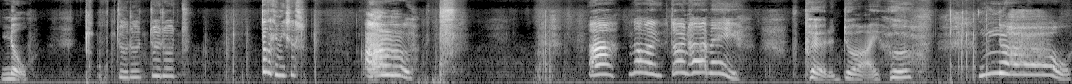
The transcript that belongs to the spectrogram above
No. Do do do do. Telekinesis. Oh. Ah, no, don't hurt me. Prepare to die, huh? No!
